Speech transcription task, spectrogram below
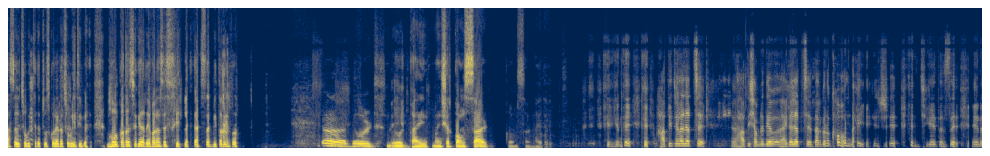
আছে ওই ছবি থেকে চুজ করে একটা ছবি দিবে। মূল কথা হচ্ছে কি রেফারেন্সেস লেখা আছে ভিতরে ভাই মানুষের কনসার্ট কনসার্ন ভাই। এখানে হাতি চলে যাচ্ছে। হাতি সামনে দিয়ে হাইটা যাচ্ছে তার কোনো খবর নাই। সে জিগাইতেছে এখানে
